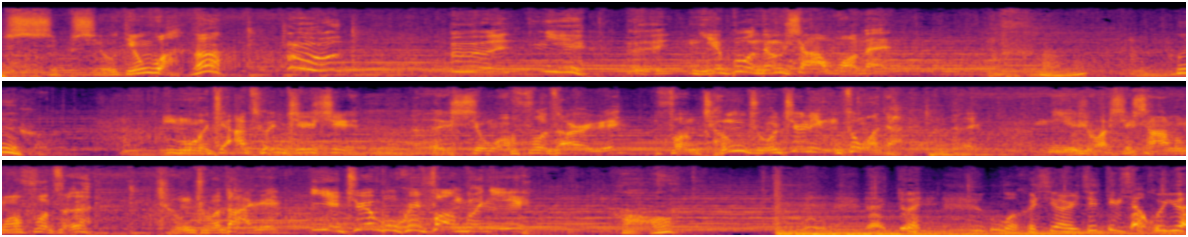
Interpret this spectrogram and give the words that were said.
是不是有点晚了？呃，呃，你。呃你不能杀我们！嗯，为何？穆家村之事，是我父子二人奉城主之令做的。你若是杀了我父子，城主大人也绝不会放过你。哦，对，我和杏儿已经定下婚约，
